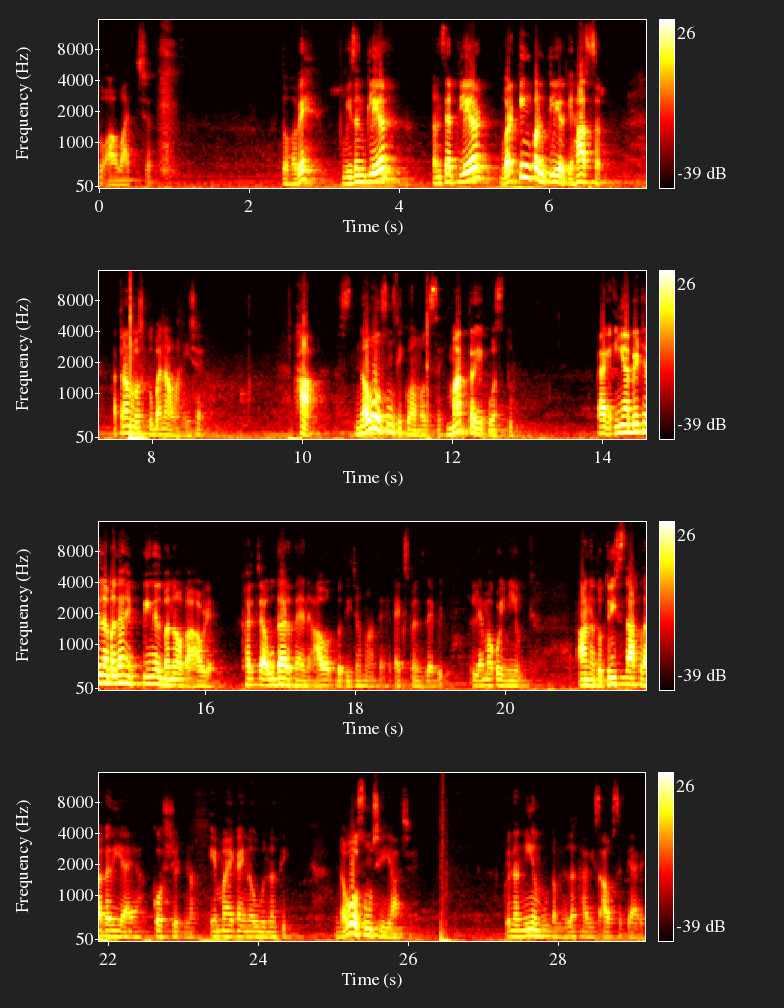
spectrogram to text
તો આ વાત છે. તો હવે vision clear concept clear working પણ ક્લિયર કે હા સર આ ત્રણ વસ્તુ બનાવવાની છે. હા, નવું શું શીખવા મળશે? માત્ર એક વસ્તુ. કારણ કે અહીંયા બેઠેલા બધાને પીનલ બનાવતા આવડે. ખર્ચા ઉધાર થાય ને આવક બધી જમા થાય એક્સપેન્સ ડેબિટ એટલે એમાં કોઈ નિયમ. આના તો ત્રીસ દાખલા કરી આવ્યા કોસ્ટશીટના એમાં કાંઈ નવું નથી. નવો શું છે આ છે? તો એના નિયમ હું તમને લખાવીશ, આવશે ત્યારે.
